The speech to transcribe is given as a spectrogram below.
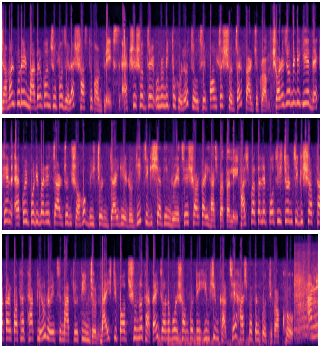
জামালপুরের মাদারগঞ্জ উপজেলা স্বাস্থ্য কমপ্লেক্স। একশো শয্যায় উন্নীত হলেও চলছে পঞ্চাশ শয্যার কার্যক্রম। সরেজমিনে গিয়ে দেখেন একই পরিবারের চারজন সহ বিশ জন ডায়রিয়া রোগী চিকিৎসাধীন রয়েছে সরকারি হাসপাতালে। হাসপাতালে পঁচিশ জন চিকিৎসক থাকার কথা থাকলেও রয়েছে মাত্র তিনজন বাইশটি পদ শূন্য থাকায় জনবল সংকটে হিমশিম খাচ্ছে হাসপাতাল কর্তৃপক্ষ। আমি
